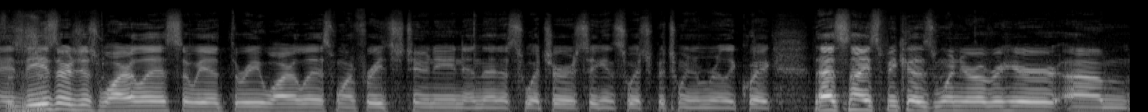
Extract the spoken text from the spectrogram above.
And these are just wireless, so we had three wireless, one for each tuning, and then a switcher, so you can switch between them really quick. That's nice because when you're over here um,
